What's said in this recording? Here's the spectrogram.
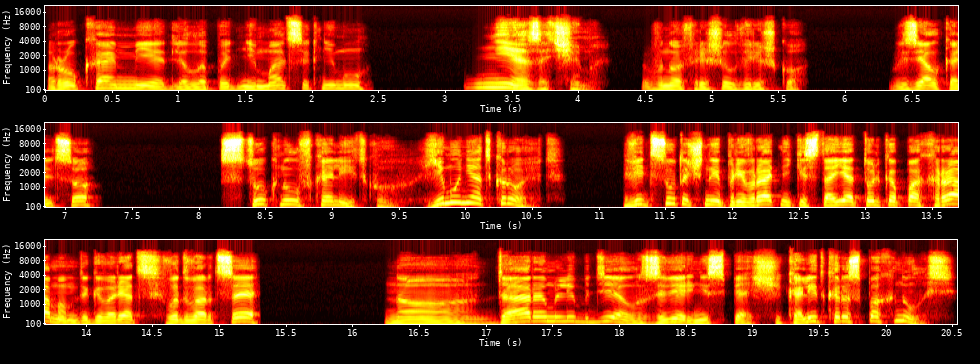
Рука медлила подниматься к нему. «Незачем», — вновь решил Верешко. Взял кольцо, стукнул в калитку. Ему не откроют. Ведь суточные привратники стоят только по храмам, да говорят, во дворце. Но даром ли бдел зверь не спящий? Калитка распахнулась.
